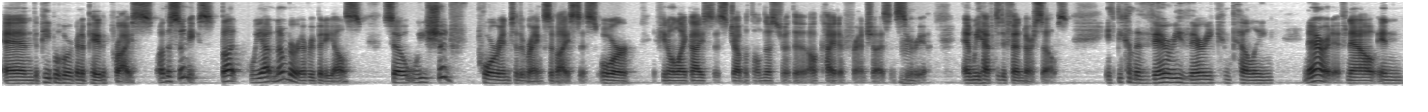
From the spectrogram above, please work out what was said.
And the people who are going to pay the price are the Sunnis. But we outnumber everybody else, so we should pour into the ranks of ISIS, or if you don't like ISIS, Jabhat al Nusra, the Al Qaeda franchise in hmm. Syria. Mm. And we have to defend ourselves. It's become a very, very compelling narrative. Now, in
